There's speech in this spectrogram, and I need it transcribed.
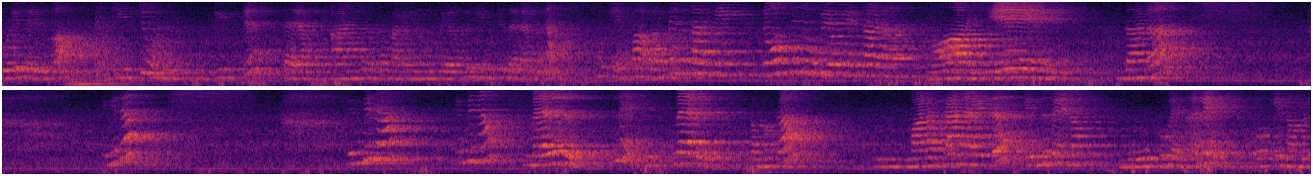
സ്കൂളിൽ വരുമ്പോൾ ഗിഫ്റ്റ് കൊണ്ട് ഗിഫ്റ്റ് തരാം. ആൻസർ ഒക്കെ പറയുന്ന കുട്ടികൾക്ക് ഗിഫ്റ്റ് തരാം കേട്ടോ. ഓക്കെ അപ്പൊ അവരുടെ എന്ന് പറഞ്ഞേ? നോസിന്റെ ഉപയോഗം എന്താണ്? എന്താണ്? എങ്ങനെ? എന്തിനാ? എന്തിനാ? സ്മെൽ അല്ലേ? സ്മെൽ നമുക്ക് മണക്കാനായിട്ട് എന്ത് വേണം? മൂക്ക് വേണം അല്ലേ? ഓക്കെ നമ്മൾ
